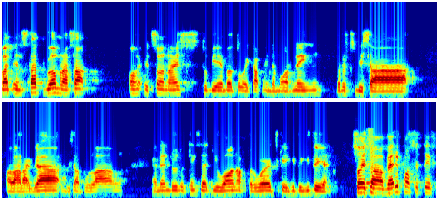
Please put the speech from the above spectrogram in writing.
But instead gue merasa oh it's so nice to be able to wake up in the morning, terus bisa olahraga, bisa pulang, and then do the things that you want afterwards, kayak gitu-gitu ya. So it's a very positive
